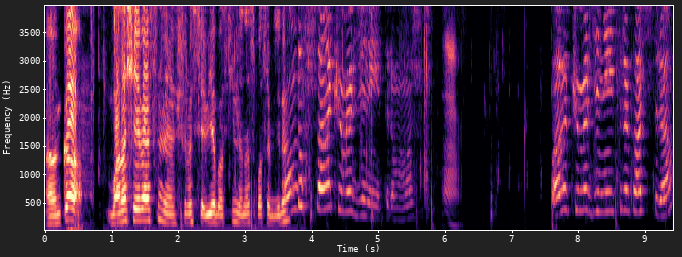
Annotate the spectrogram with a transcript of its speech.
Kanka bana şey versene. Şunu seviye basayım da nasıl basabilirim? 19 tane kömür generator'ım var. Bu arada kömür generator'a kaç lira?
